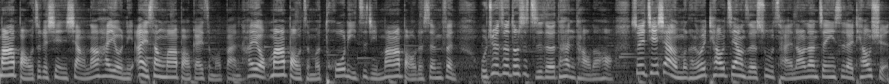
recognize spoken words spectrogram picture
妈宝这个现象，然后还有你爱上妈宝该怎么办？还有妈宝怎么脱离自己妈宝的身份？我觉得这都是值得探讨的哈。所以接下来我们可能会挑这样子的素材，然后让郑医师来挑选。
